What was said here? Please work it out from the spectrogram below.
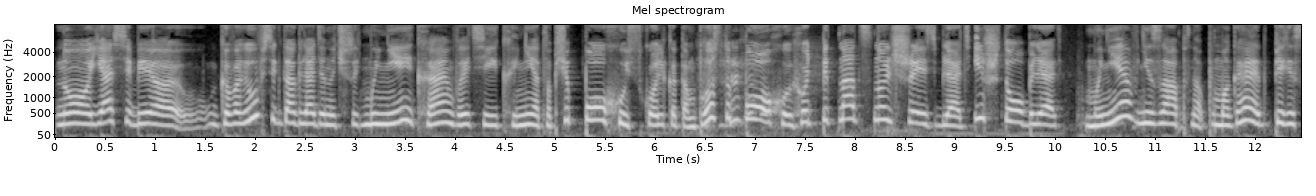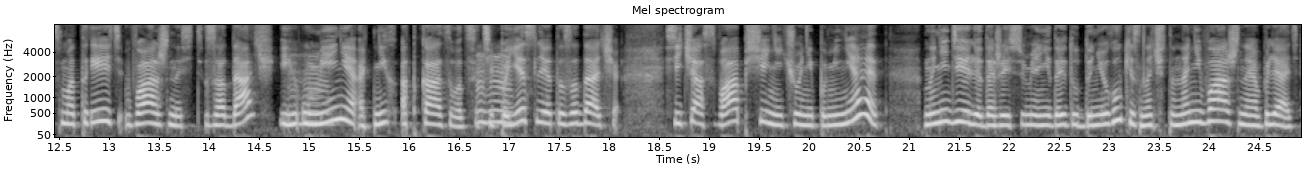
Но я себе говорю всегда, глядя на часы, мы не играем в эти игры. Нет, вообще похуй сколько там, просто похуй, хоть 15.06, блядь, и что, блядь? Мне внезапно помогает пересмотреть важность задач и Мгм. умение от них отказываться. Мгм. Типа, если эта задача сейчас вообще ничего не поменяет, на неделю, даже если у меня не дойдут до нее руки, значит, она не важная, блядь.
